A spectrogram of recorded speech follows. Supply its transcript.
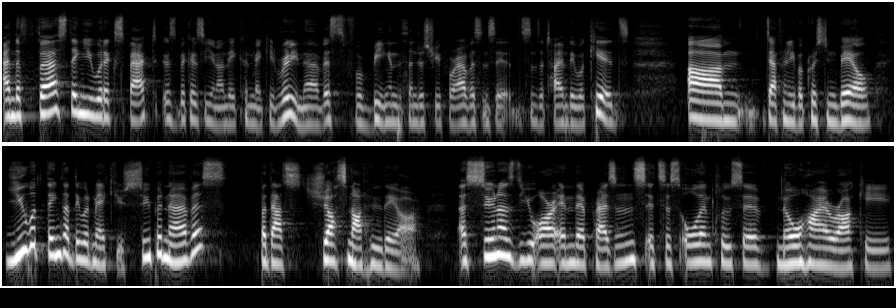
And the first thing you would expect is because you know they could make you really nervous for being in this industry forever since it, since the time they were kids. Um, definitely for Christian Bale, you would think that they would make you super nervous, but that's just not who they are. As soon as you are in their presence, it's this all-inclusive, no hierarchy.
